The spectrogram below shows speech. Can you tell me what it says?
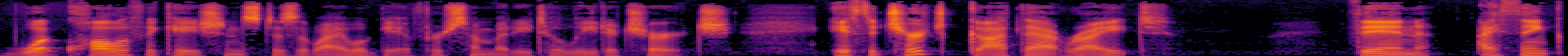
What qualifications does the Bible give for somebody to lead a church? If the church got that right, then I think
